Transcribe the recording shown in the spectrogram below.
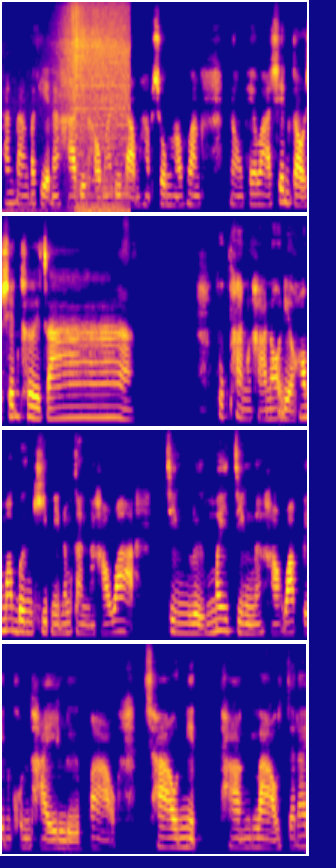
ทางต่างประเทศนะคะที่เขามาติดตามรับชมรับฟังน้องแพรวาเช่นเก่าเช่นเคยจ้าทุกท่านคะเนาะเดี๋ยวเรามาเบิ่งคลิปนี้นํกันนะคะ ว่า จริงหรือไม่จริงนะคะ ว่าเป็นคนไทยหรือเปล่า ชาวเน็ตทางลาวจะได้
